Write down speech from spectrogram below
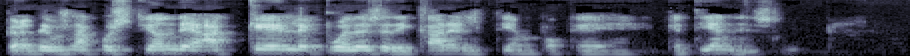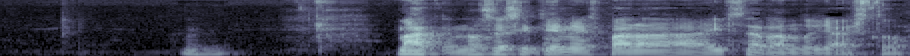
pero es una cuestión de a qué le puedes dedicar el tiempo que, que tienes. Mac, no sé si tienes para ir cerrando ya esto.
